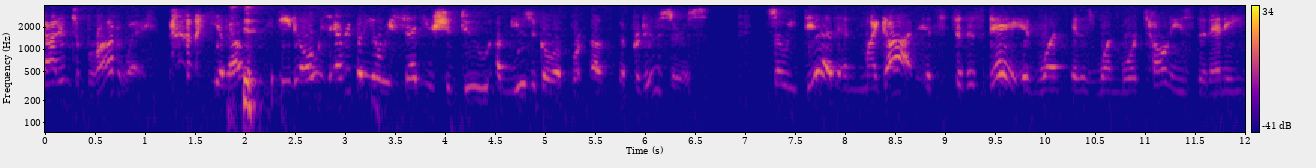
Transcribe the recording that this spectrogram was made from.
got into Broadway. you know, he'd always everybody always said you should do a musical of, of the producers. So he did, and my God, it's to this day it won it has won more Tonys than any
